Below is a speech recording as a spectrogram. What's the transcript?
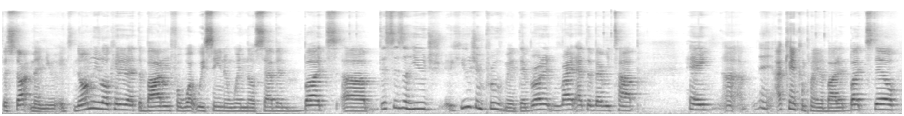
the start menu. It's normally located at the bottom for what we've seen in Windows 7, but uh, this is a huge, huge improvement. They brought it right at the very top. Hey, uh, eh, I can't complain about it, but still,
